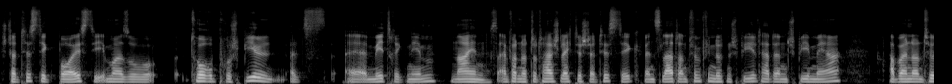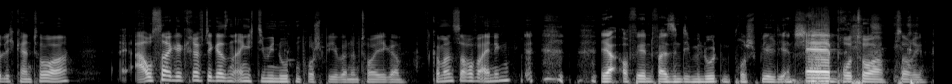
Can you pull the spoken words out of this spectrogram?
Statistikboys, die immer so Tore pro Spiel als äh, Metrik nehmen. Nein, ist einfach eine total schlechte Statistik. Wenn Slatan fünf Minuten spielt, hat er ein Spiel mehr, aber natürlich kein Tor. Äh, Aussagekräftiger sind eigentlich die Minuten pro Spiel bei einem Torjäger. Können wir uns darauf einigen? Ja, auf jeden Fall sind die Minuten pro Spiel die Äh, entscheiden. pro Tor, sorry.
